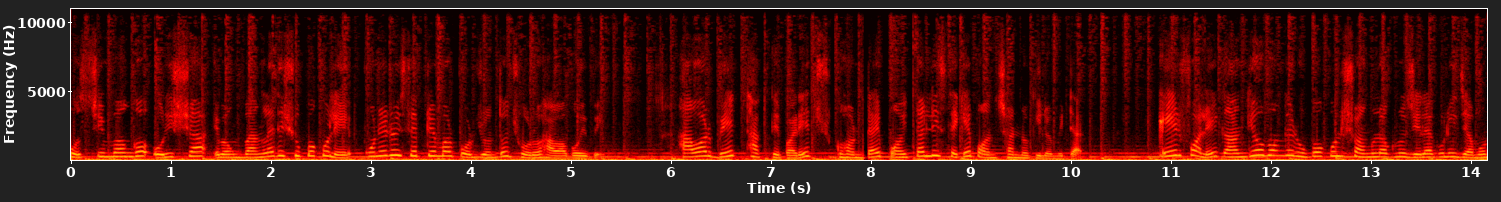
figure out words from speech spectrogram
পশ্চিমবঙ্গ, ওড়িশা এবং বাংলাদেশ উপকূলে পনেরোই সেপ্টেম্বর পর্যন্ত ঝোড়ো হাওয়া বইবে। হাওয়ার বেগ থাকতে পারে ঘন্টায় পঁয়তাল্লিশ থেকে পঞ্চান্ন কিলোমিটার। এর ফলে গাঙ্গেয় বঙ্গের উপকূল সংলগ্ন জেলাগুলি যেমন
